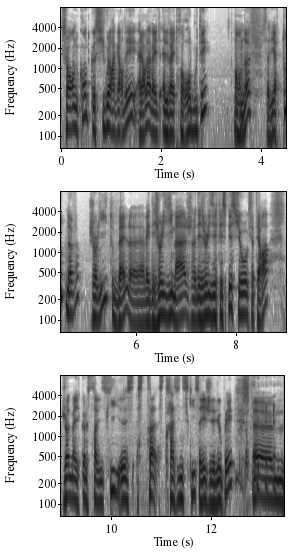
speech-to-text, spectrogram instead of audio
se rendre compte que si vous la regardez, alors là, elle va être rebootée en mhm. neuf, c'est-à-dire toute neuve, jolie, toute belle, euh, avec des jolies images, des jolis effets spéciaux, etc. John Michael Straczynski, euh, Straczynski, ça y est, j'ai loupé, euh,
